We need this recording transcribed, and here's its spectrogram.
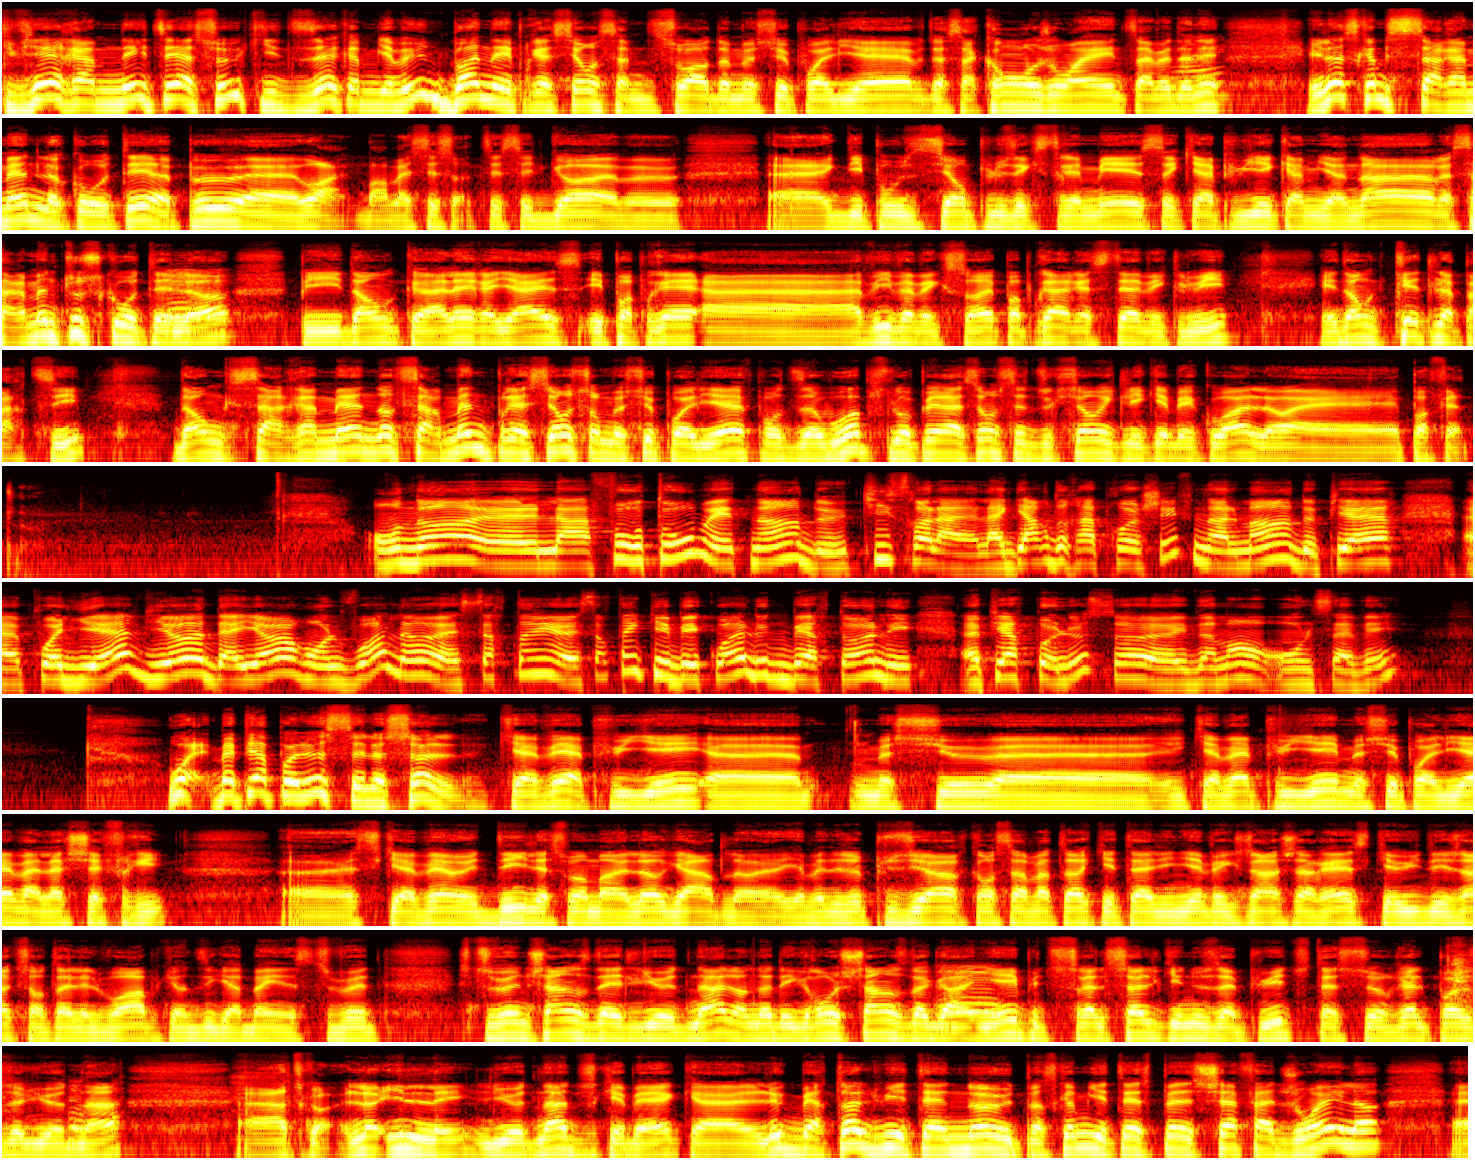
qui vient ramener, tu sais, à ceux qui disaient comme il y avait eu une bonne impression samedi soir de M. Poilievre, de sa conjointe, ça avait donné. Ouais. Et là, c'est comme si ça ramène le côté un peu, euh, ouais, bon ben c'est ça, tu sais, c'est le gars euh, euh, avec des positions plus extrémistes, qui a appuyé camionneur, ça ramène tout ce côté-là. Puis donc Alain Reyes est pas prêt à, à vivre avec ça, est pas prêt à rester avec lui, et donc quitte le parti. Donc ça ramène, donc ça ramène pression sur M. Poilievre pour dire, oups, l'opération séduction avec les Québécois là, est pas faite là. On a euh, la photo maintenant de qui sera la, garde rapprochée finalement de Pierre euh. Il y a d'ailleurs, on le voit là, euh, certains, euh, certains Québécois, Luc Berthold et Pierre Paulus, évidemment, on, le savait. Oui, ben Pierre Paulus, c'est le seul qui avait appuyé monsieur qui à la chefferie. Euh, est-ce qu'il y avait un deal à ce moment-là? Regarde, là, il y avait déjà plusieurs conservateurs qui étaient alignés avec Jean Charest, qu'il y a eu des gens qui sont allés le voir et qui ont dit, ben, si tu veux, si tu veux une chance d'être lieutenant, on a des grosses chances de gagner, puis tu serais le seul qui nous appuie, tu t'assurerais le poste de lieutenant. Euh, en tout cas, là, il l'est, lieutenant du Québec. Euh, Luc Berthold, lui, était neutre, parce que comme il était chef adjoint, là,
